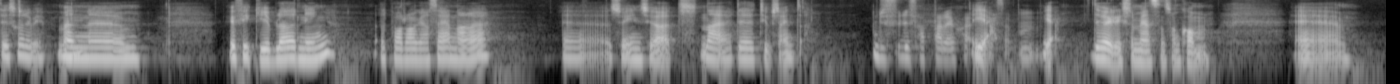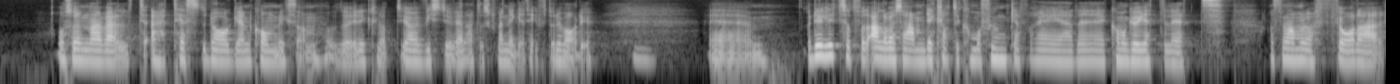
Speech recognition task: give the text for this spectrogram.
det trodde vi. Men eh, vi fick ju blödning ett par dagar senare. Eh, så insåg jag att nej, det tog sig inte. Du, du fattar det själv? Ja. Liksom. Mm. Ja, det var ju liksom mensen som kom. Eh, och så när väl äh, testdagen kom liksom, och då är det klart, jag visste ju redan att det skulle vara negativt och det var det ju. Eh, och det är lite så för att alla var så här, men det är klart det kommer funka för er, det kommer gå jättelätt. Och sen när man då får det här,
